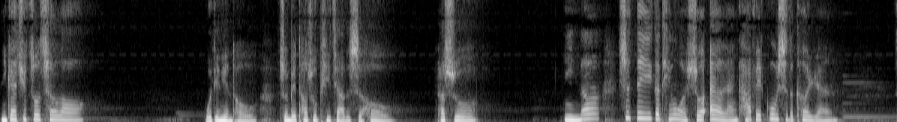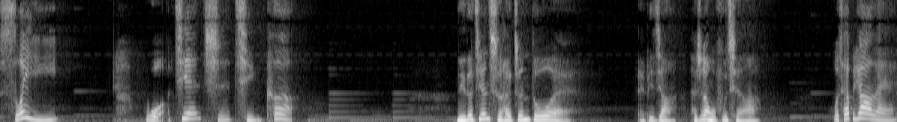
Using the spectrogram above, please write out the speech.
你该去坐车喽。我点点头，准备掏出皮夹的时候，他说：“你呢，是第一个听我说爱尔兰咖啡故事的客人，所以我坚持请客。你的坚持还真多哎！哎，别这样，还是让我付钱啊！我才不要嘞！”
